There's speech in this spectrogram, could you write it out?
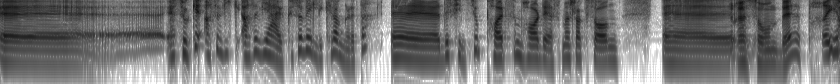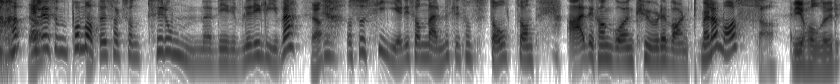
eh, jeg tror ikke, altså vi, altså vi er jo ikke så veldig kranglete. Eh, det fins jo par som har det som en slags sånn eh, Raison d'être. ja, Eller som på en måte en slags sånn trommevirvler i livet. Ja. Og så sier de sånn nærmest litt sånn stolt sånn Nei, det kan gå en kule varmt mellom oss. Ja. Vi holder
